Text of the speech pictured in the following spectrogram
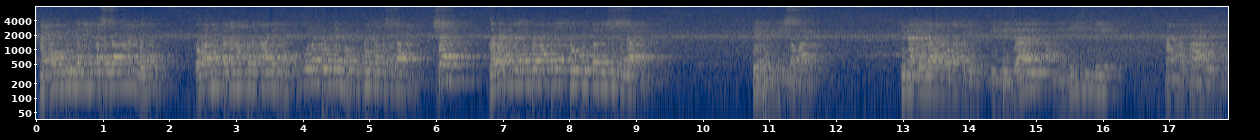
nakonfirm lang yung kasalanan mo, gawa ng pananampalataya mo, walang problema, pupunta ka sa langit. Siya, gawa ng kanyang pananampalataya, pupunta rin siya sa langit. Pero hindi sabay. Pinakailangan mo ng alin, ibigay ang hinihingi ng katarungan.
